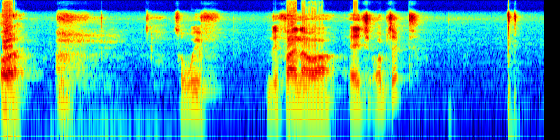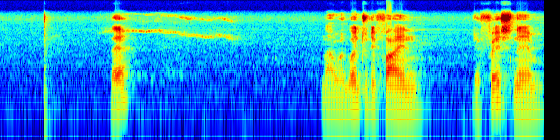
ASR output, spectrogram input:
all right. So we've defined our edge object. There. Now we're going to define the first name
